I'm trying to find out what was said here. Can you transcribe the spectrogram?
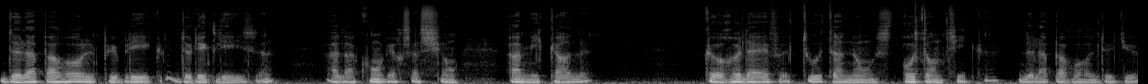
de la parole publique de l'Église à la conversation amicale que relève toute annonce authentique de la parole de Dieu.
